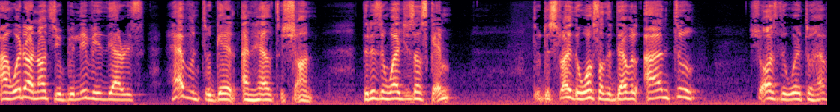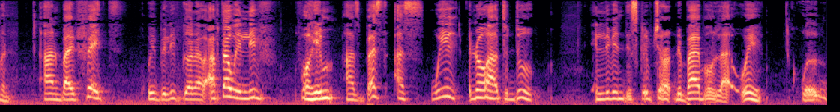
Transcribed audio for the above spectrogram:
And whether or not you believe it, there is heaven to gain and hell to shun. The reason why Jesus came to destroy the works of the devil and to show us the way to heaven. And by faith, we believe God. After we live for Him as best as we know how to do in living the scripture, the Bible that way, we'll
